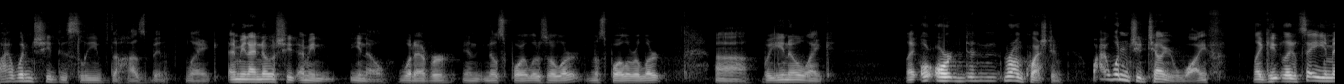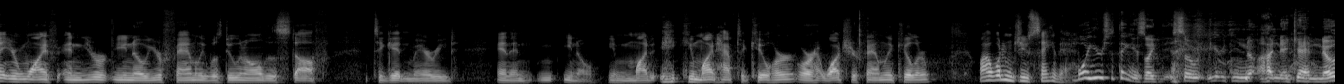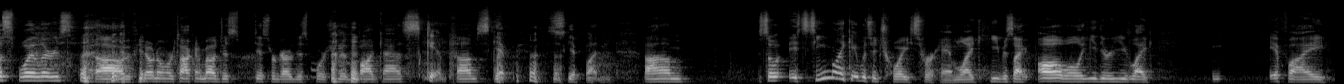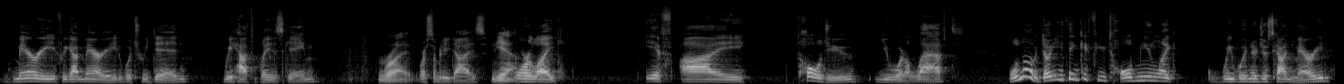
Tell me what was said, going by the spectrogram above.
Why wouldn't she just leave the husband? Like, I mean, I know she. I mean, you know, whatever. And no spoilers alert. No spoiler alert. Uh, but you know, like, like, or, or wrong question. Why wouldn't you tell your wife? Like, you, like, say you met your wife and your, you know, your family was doing all this stuff to get married, and then, you know, you might you might have to kill her or watch your family kill her. Why wouldn't you say that? Well, here's the thing: is like so. No, and again, no spoilers. Uh, if you don't know what we're talking about, just disregard this portion of the podcast. Skip. Um, skip. skip button. Um, so it seemed like it was a choice for him. Like he was like, oh well, either you like, if I marry, if we got married, which we did, we have to play this game Right. where somebody dies. Yeah. Or like, if I told you, you would have left. Well, no. Don't you think if you told me like we wouldn't have just gotten married?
